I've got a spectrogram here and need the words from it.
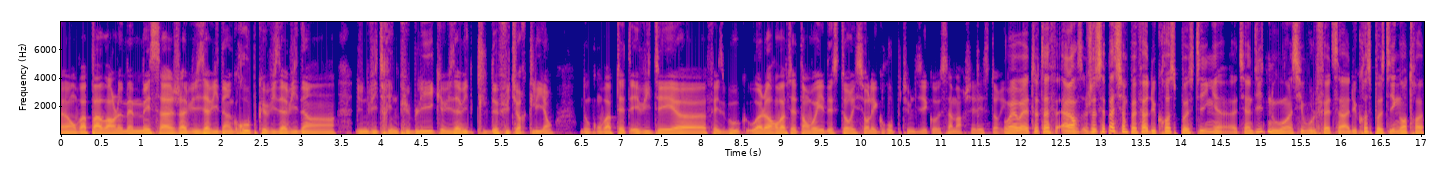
On va pas avoir le même message vis-à-vis d'un groupe que vis-à-vis d'un- d'une vitrine publique, vis-à-vis de futurs clients. Donc on va peut-être éviter euh, Facebook ou alors on va peut-être envoyer des stories sur les groupes. Tu me disais que ça marchait les stories. Ouais, ouais, tout à fait. Alors, je sais pas si on peut faire du cross-posting. Euh, tiens, dites-nous hein, si vous le faites, ça. Du cross-posting entre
